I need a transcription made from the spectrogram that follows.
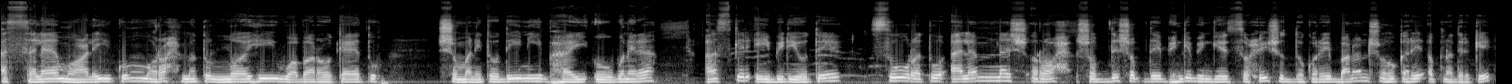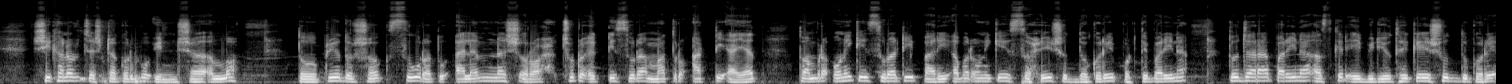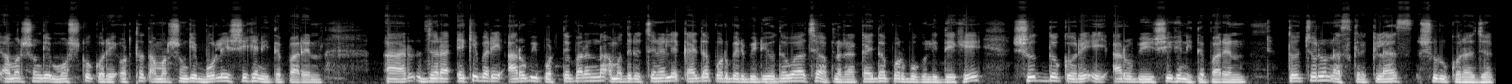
আসসালামু আলাইকুম রহমতুল্লাহি ওয়াবারকাত সম্মানিত দিনী ভাই ও বোনেরা, আজকের এই ভিডিওতে সৌরাতু আলামনাস রহ শব্দে শব্দে ভেঙ্গে ভেঙ্গে সহি শুদ্ধ করে বানান সহকারে আপনাদেরকে শেখানোর চেষ্টা করব ইনশা আল্লাহ তো প্রিয় দর্শক, সৌরাতু আলামনাস রহ ছোট একটি সূরা, মাত্র আটটি আয়াত। তো আমরা অনেকেই সূরাটি পারি, আবার অনেকে সহি শুদ্ধ করে পড়তে পারি না। তো যারা পারি না, আজকের এই ভিডিও থেকে শুদ্ধ করে আমার সঙ্গে মস্ক করে, অর্থাৎ আমার সঙ্গে বলে শিখে নিতে পারেন। আর যারা একেবারে আরবি পড়তে পারেন না, আমাদের চ্যানেলে কায়দা পর্বের ভিডিও দেওয়া আছে, আপনারা কায়দা পর্বগুলি দেখে শুদ্ধ করে এই আরবি শিখে নিতে পারেন। তো চলুন আজকের ক্লাস শুরু করা যাক।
